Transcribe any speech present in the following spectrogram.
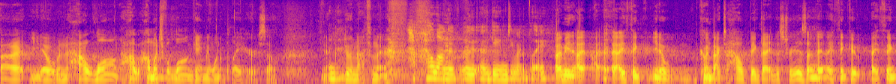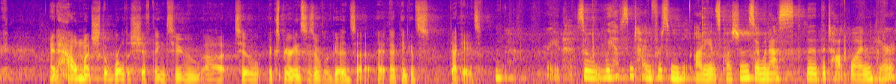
uh, you know, and how long, how, how much of a long game we want to play here. So, you know, do the math from there. How long of a, a game do you want to play? I mean, I, I, I think you know, coming back to how big that industry is, Mm-hmm. I, I think it, I think, and how much the world is shifting to uh, to experiences over goods. I, think it's decades. Great. So we have some time for some audience questions. So I'm going to ask the, the top one here.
